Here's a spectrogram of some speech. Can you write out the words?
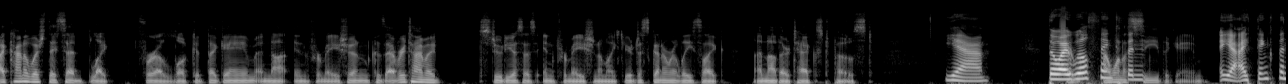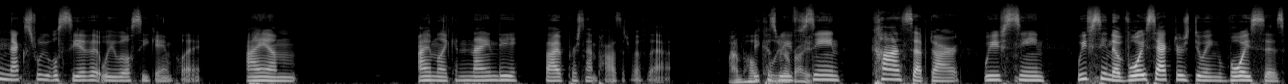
I kind of wish they said like for a look at the game and not information because every time a studio says information, I'm like, you're just gonna release like another text post. yeah. Though I will think I want to see the game. yeah, I think the next we will see of it, we will see gameplay. I am I'm like 95% positive of that. I'm hopeful because we've right. seen concept art. We've seen we've seen the voice actors doing voices.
